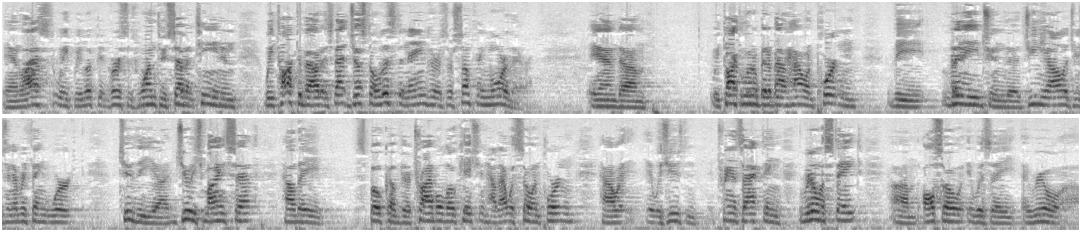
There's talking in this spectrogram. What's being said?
And last week we looked at verses 1 through 17, and we talked about is that just a list of names, or is there something more there? And um, we talked a little bit about how important the lineage and the genealogies and everything were to the uh, Jewish mindset, how they spoke of their tribal location, how that was so important, how it, it was used in transacting real estate. Um, also, it was a, a real uh,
